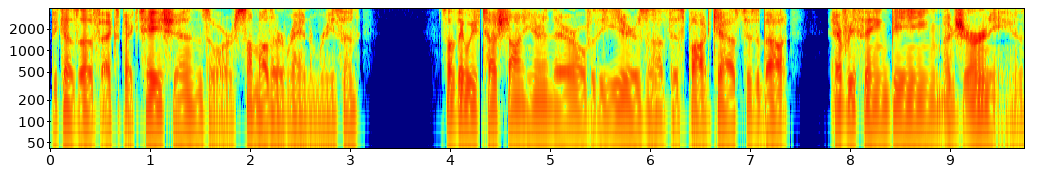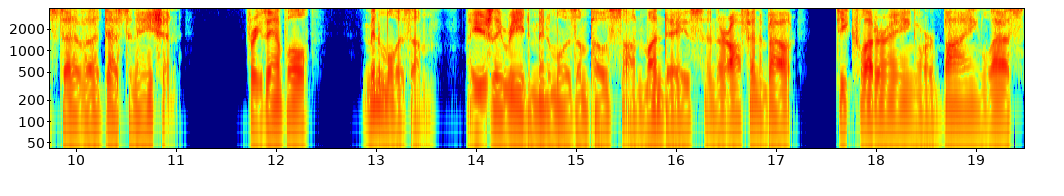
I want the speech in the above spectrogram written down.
because of expectations or some other random reason. Something we've touched on here and there over the years of this podcast is about everything being a journey instead of a destination. For example, minimalism. I usually read minimalism posts on Mondays, and they're often about decluttering or buying less.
